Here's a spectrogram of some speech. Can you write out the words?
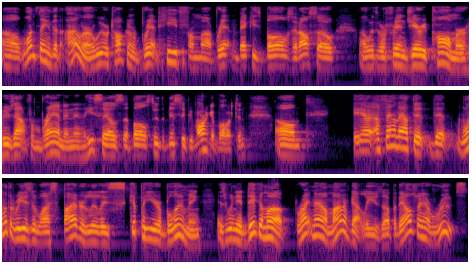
Uh, one thing that I learned, we were talking with Brent Heath from uh, Brent and Becky's Bulbs, and also uh, with our friend Jerry Palmer, who's out from Brandon, and he sells the bulbs through the Mississippi Market Bulletin. Um, I found out that, that one of the reasons why spider lilies skip a year blooming is when you dig them up. Right now, mine have got leaves up, but they also have roots.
